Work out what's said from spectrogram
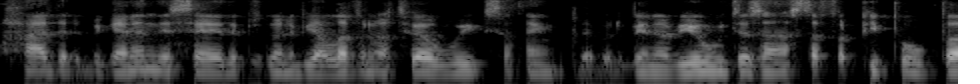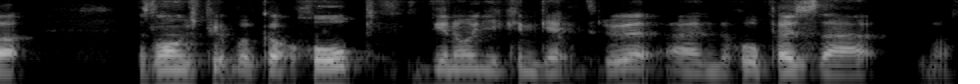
had at the beginning they said it was going to be 11 or 12 weeks, I think that would have been a real disaster for people. But as long as people have got hope, you know, you can get through it. And the hope is that, you know,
